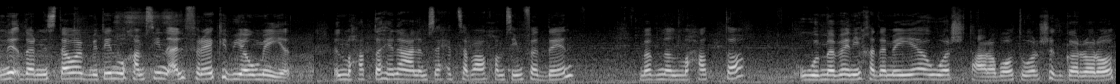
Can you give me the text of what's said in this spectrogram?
نقدر نستوعب 250 ألف راكب يوميا. المحطة هنا على مساحة 57 فدان. مبنى المحطة ومباني خدمية وورشة عربات وورشة جرارات.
